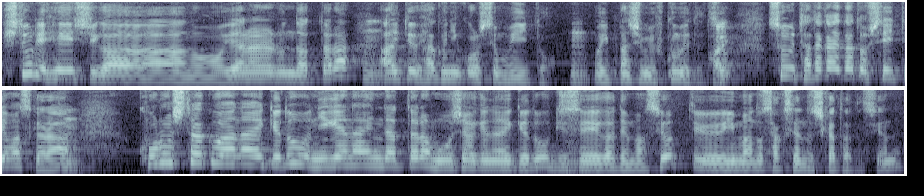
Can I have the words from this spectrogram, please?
人兵士があのやられるんだったら、相手を100人殺してもいいと、まあ、一般市民含めてですよ、そういう戦い方をしていってますから、殺したくはないけど逃げないんだったら申し訳ないけど犠牲が出ますよっていう今の作戦の仕方ですよね。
